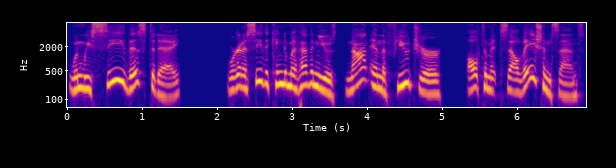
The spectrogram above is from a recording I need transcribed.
when we see this today, we're going to see the kingdom of heaven used not in the future ultimate salvation sense,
